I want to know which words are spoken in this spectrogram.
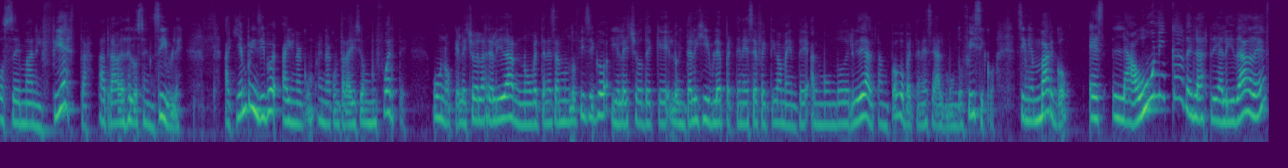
o se manifiesta a través de lo sensible. Aquí en principio hay una, una contradicción muy fuerte. Uno, que el hecho de la realidad no pertenece al mundo físico y el hecho de que lo inteligible pertenece efectivamente al mundo de lo ideal, tampoco pertenece al mundo físico. Sin embargo, es la única de las realidades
